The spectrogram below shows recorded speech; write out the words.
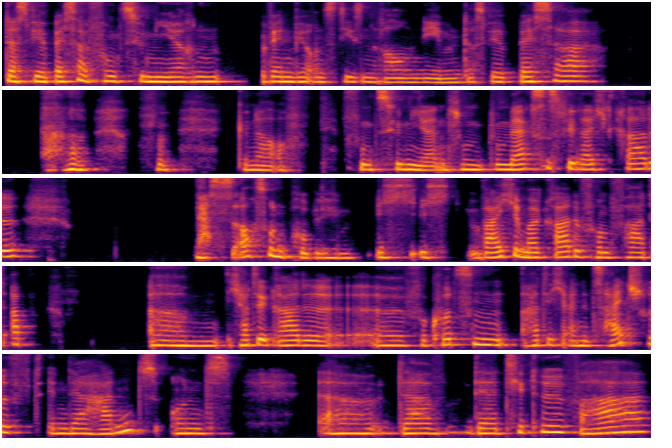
dass wir besser funktionieren, wenn wir uns diesen Raum nehmen, dass wir besser genau funktionieren. Du merkst es vielleicht gerade, das ist auch so ein Problem. Ich, ich weiche mal gerade vom Pfad ab. Ähm, ich hatte gerade äh, vor kurzem hatte ich eine Zeitschrift in der Hand und äh, da der Titel war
